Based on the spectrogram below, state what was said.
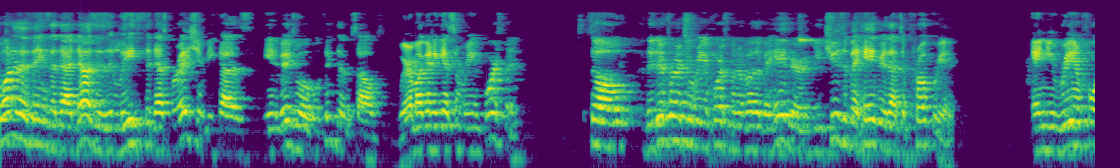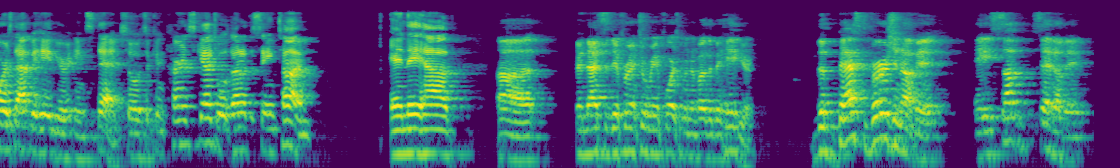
one of the things that that does is it leads to desperation because the individual will think to themselves, where am I going to get some reinforcement? So the differential reinforcement of other behavior, you choose a behavior that's appropriate and you reinforce that behavior instead. So it's a concurrent schedule done at the same time and they have, uh, and that's the differential reinforcement of other behavior. The best version of it, a subset of it,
